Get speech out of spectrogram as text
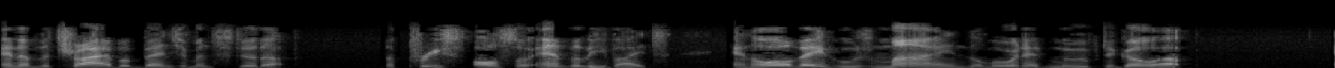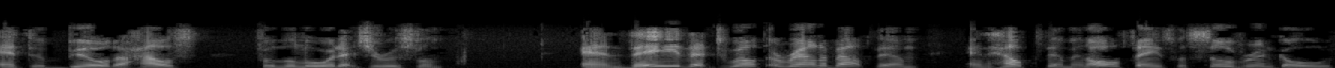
and of the tribe of Benjamin stood up, the priests also and the Levites, and all they whose mind the Lord had moved to go up and to build a house for the Lord at Jerusalem. And they that dwelt around about them and helped them in all things with silver and gold,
